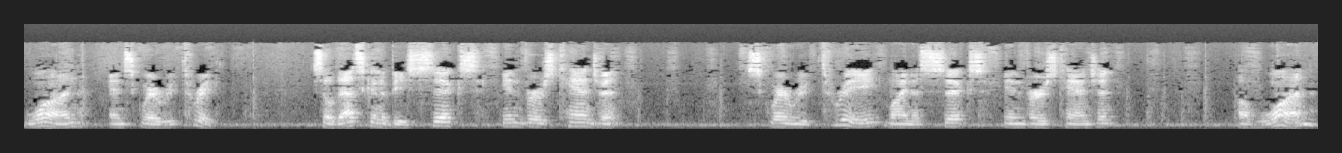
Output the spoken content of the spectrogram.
1 and square root 3. So that's going to be 6 inverse tangent square root 3 minus 6 inverse tangent of 1.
